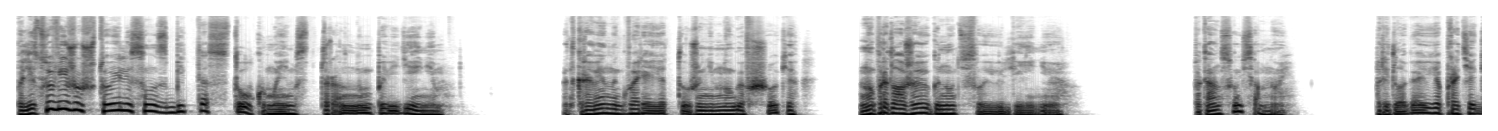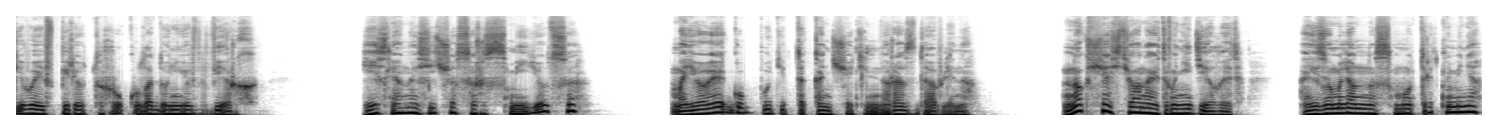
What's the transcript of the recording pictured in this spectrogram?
По лицу вижу, что Элисон сбита с толку моим странным поведением. Откровенно говоря, я тоже немного в шоке, но продолжаю гнуть свою линию. «Потанцуй со мной». Предлагаю я, протягивая вперед руку ладонью вверх. Если она сейчас рассмеется, мое эго будет окончательно раздавлено. Но, к счастью, она этого не делает, а изумленно смотрит на меня,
